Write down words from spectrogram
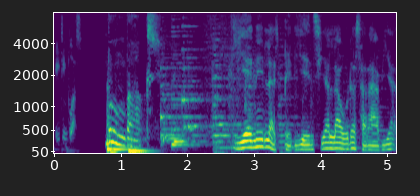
18 plus. Boombox. ¿Tiene la experiencia Laura Sarabia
